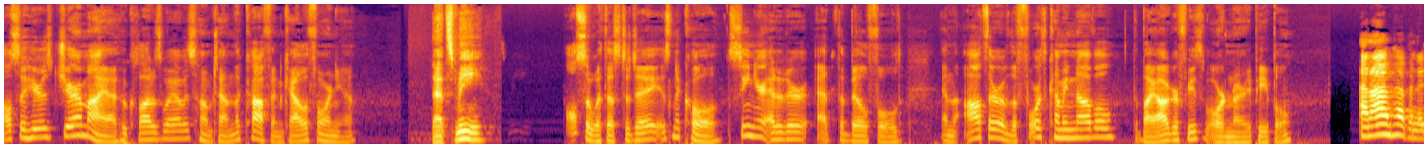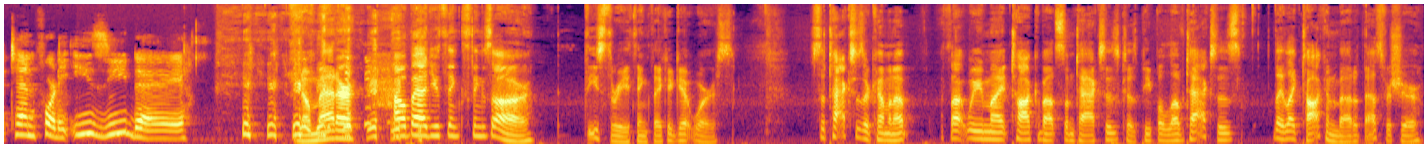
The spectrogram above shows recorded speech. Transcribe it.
Also here is Jeremiah, who clawed his way out of his hometown, The Coffin, California. That's me. Also with us today is Nicole, senior editor at The Billfold, and the author of the forthcoming novel, The Biographies of Ordinary People. And I'm having a 1040 easy day. No matter how bad you think things are, these three think they could get worse. So taxes are coming up. I thought we might talk about some taxes because people love taxes. They like talking about it, that's for sure.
